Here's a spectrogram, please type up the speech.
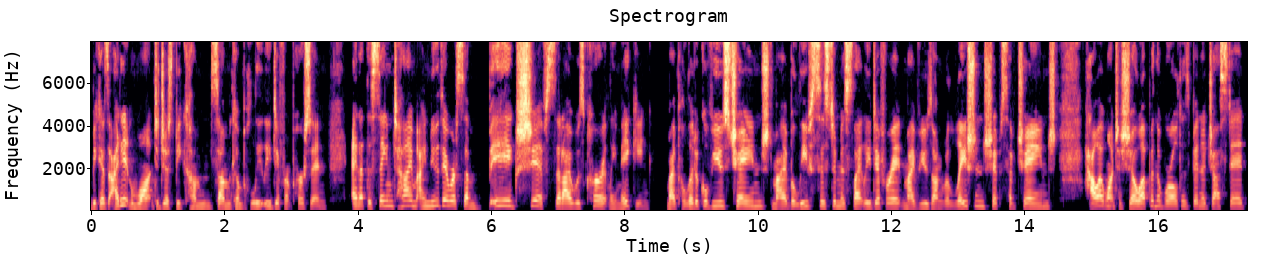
because I didn't want to just become some completely different person. And at the same time, I knew there were some big shifts that I was currently making. My political views changed. My belief system is slightly different. My views on relationships have changed. How I want to show up in the world has been adjusted.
